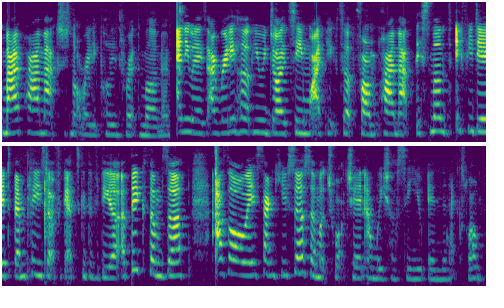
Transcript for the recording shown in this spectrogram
my Primark's just not really pulling through at the moment. Anyways, I really hope you enjoyed seeing what I picked up from Primark this month. If you did, then please don't forget to give the video a big thumbs up. As always, thank you so, so much for watching and we shall see you in the next one.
